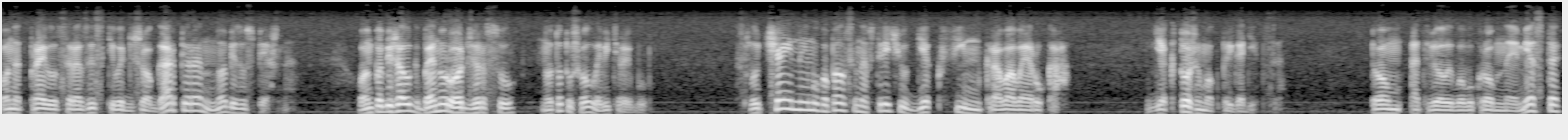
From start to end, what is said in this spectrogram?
Он отправился разыскивать Джо Гарпера, но безуспешно. Он побежал к Бену Роджерсу, но тот ушел ловить рыбу. Случайно ему попался навстречу Гек Финн, кровавая рука. Гек тоже мог пригодиться. Том отвел его в укромное место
